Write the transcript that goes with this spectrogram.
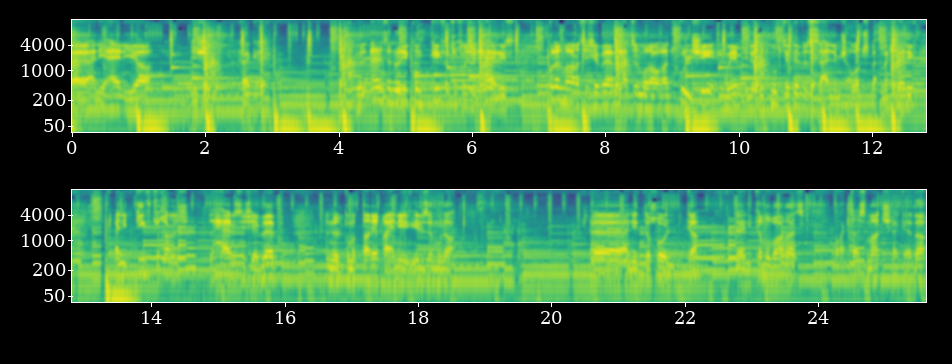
آه، يعني عالية هكذا. والآن سنريكم كيف تخرج الحارس. كل المهارات يا شباب حتى المراوغات كل شيء. المهم إذا كنت مبتدئ فستتعلم إن شاء الله تصبح محترف يعني كيف تخرج الحارس يا شباب؟ نقول لكم الطريقة يعني يلزمنا آه يعني الدخول ك يعني كمباراة. براكتايس ماتش هكذا.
